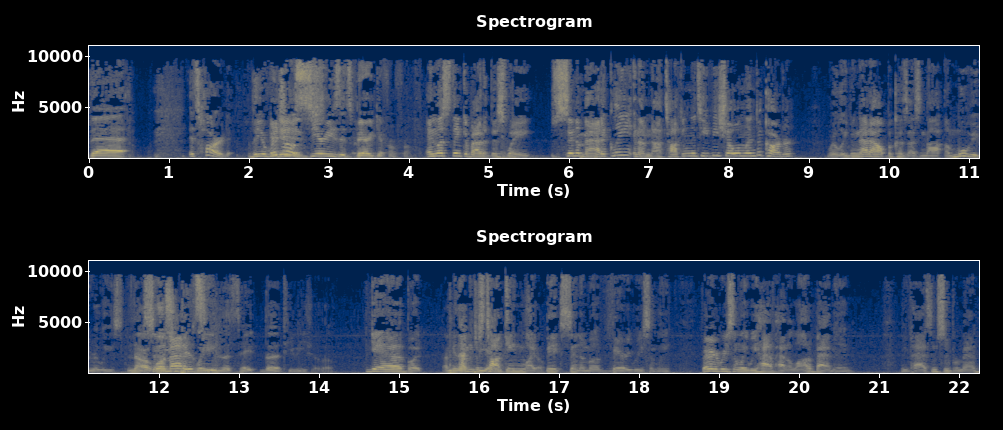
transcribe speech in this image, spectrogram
that it's hard. The original is. series, it's very different from. and let's think about it this way: cinematically, and I'm not talking the TV show and Lynda Carter. We're leaving that out because that's not a movie release. No, well, she did see the ta- the TV show though. yeah, but I mean, I'm just talking like show. big cinema very recently. Very recently, we have had a lot of Batman. We've had some Superman.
